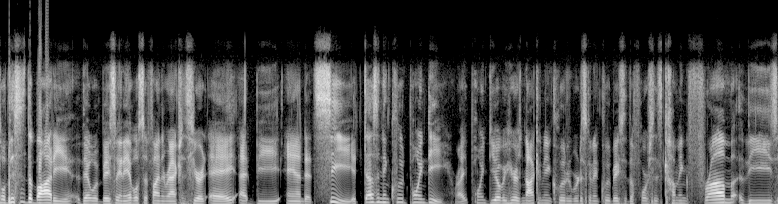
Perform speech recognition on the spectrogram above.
So this is the body that would basically enable us to find the reactions here at A, at B, and at C. It doesn't include point D, right? Point D over here is not going to be included. We're just going to include basically the forces coming from these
